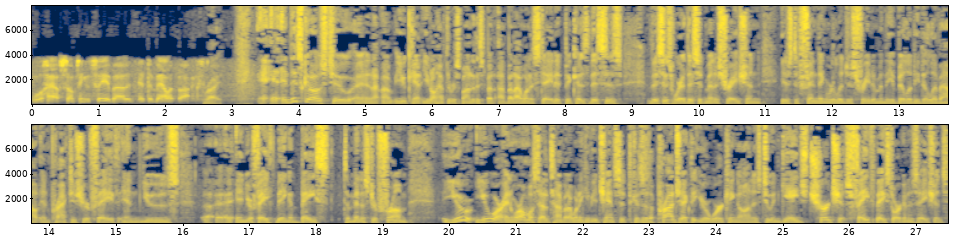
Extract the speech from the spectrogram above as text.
will have something to say about it at the ballot box. Right, and, and this goes to, and I, you can't, you don't have to respond to this, but uh, but I want to state it because this is this is where this administration is defending religious freedom and the ability to live out and practice your faith and use Uh, in your faith being a base to minister from. You you are, and we're almost out of time, but I want to give you a chance to because there's a project that you're working on is to engage churches, faith-based organizations,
